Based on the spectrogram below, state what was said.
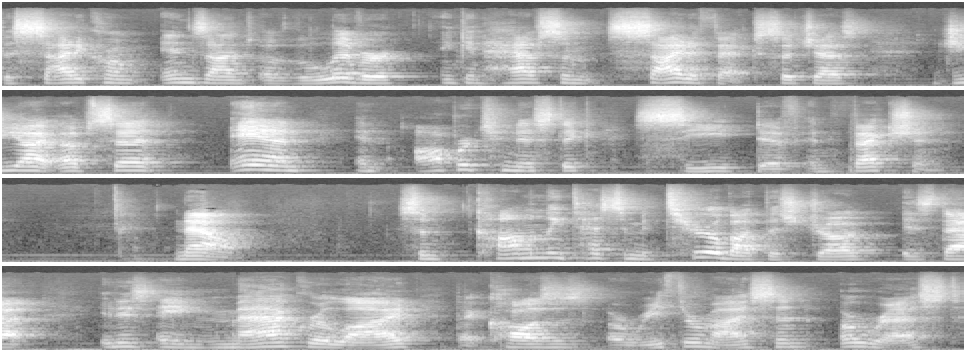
the cytochrome enzymes of the liver and can have some side effects such as GI upset and an opportunistic C. diff infection. Now, some commonly tested material about this drug is that it is a macrolide that causes erythromycin arrest.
